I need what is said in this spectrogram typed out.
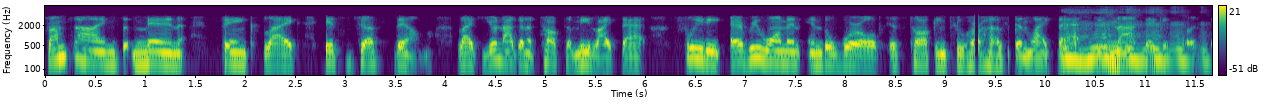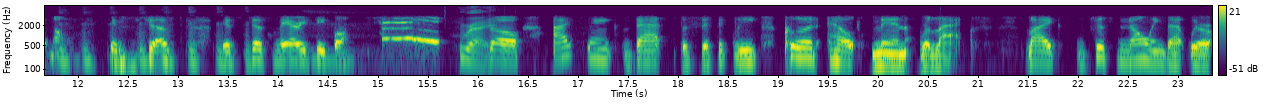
sometimes men think like it's just them. Like, you're not going to talk to me like that. Sweetie, every woman in the world is talking to her husband like that. Do not take it personal. It's just, it's just married people. Right. So I think that specifically could help men relax. Like just knowing that we're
